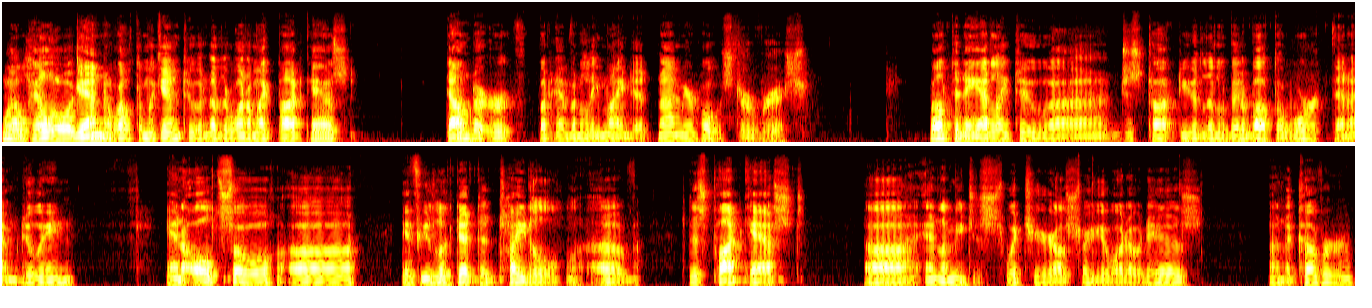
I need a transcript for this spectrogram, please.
Well, hello again, and welcome again to another one of my podcasts, Down to Earth but Heavenly Minded. And I'm your host, Irv Risch. Well, today I'd like to uh, just talk to you a little bit about the work that I'm doing. And also, uh, if you looked at the title of this podcast, uh, and let me just switch here, I'll show you what it is on the cover.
